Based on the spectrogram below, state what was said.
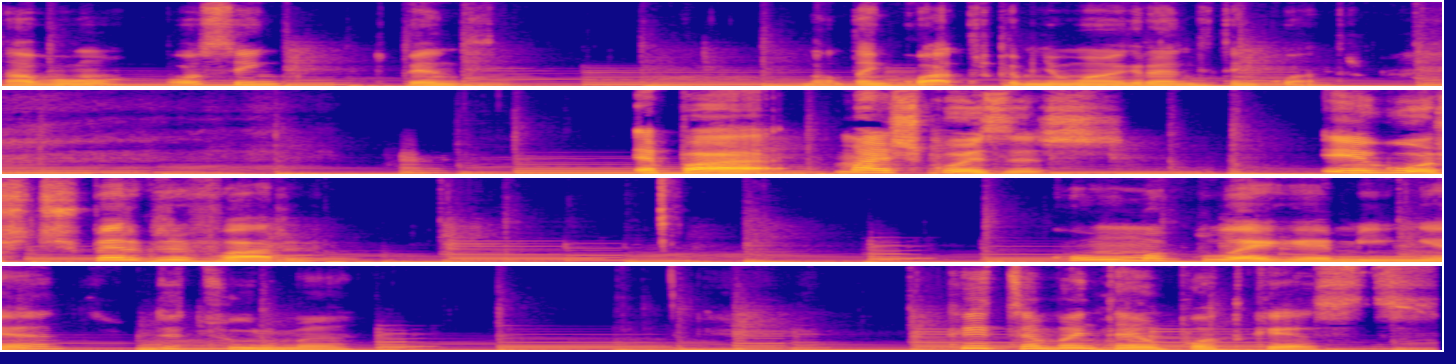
tá bom? Ou cinco, depende. Não, tem quatro, que a minha mão é grande e tem quatro. Epá, mais coisas. Em agosto espero gravar com uma colega minha de turma que também tem um podcast.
